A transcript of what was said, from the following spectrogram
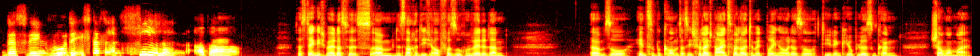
deswegen würde ich das empfehlen. Aber mhm. das denke ich mir, das ist ähm, eine Sache, die ich auch versuchen werde, dann ähm, so hinzubekommen, dass ich vielleicht noch ein, zwei Leute mitbringe oder so, die den Cube lösen können. Schauen wir mal.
